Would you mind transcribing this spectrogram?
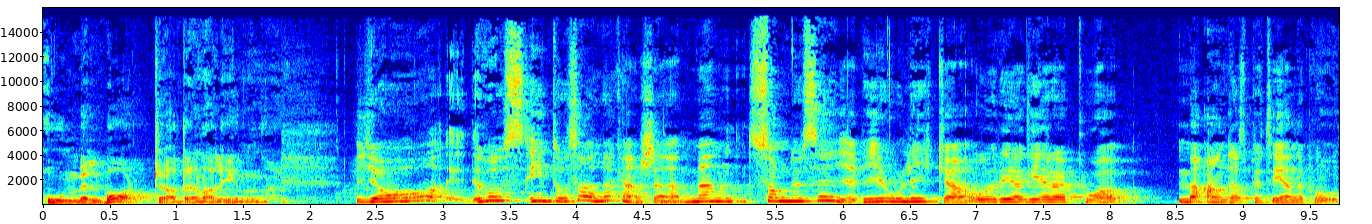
Omedelbart adrenalin. Ja, hos, inte hos alla kanske. Men som du säger, vi är olika och reagerar på med andras beteende på,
